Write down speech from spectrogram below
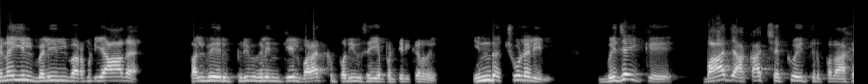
பிணையில் வெளியில் வர முடியாத பல்வேறு பிரிவுகளின் கீழ் வழக்கு பதிவு செய்யப்பட்டிருக்கிறது. இந்த சூழலில் விஜய்க்கு பாஜக செக் வைத்திருப்பதாக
